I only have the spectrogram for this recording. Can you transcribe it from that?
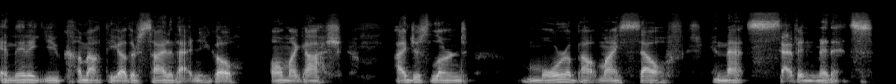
And then you come out the other side of that and you go, oh my gosh, I just learned more about myself in that seven minutes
